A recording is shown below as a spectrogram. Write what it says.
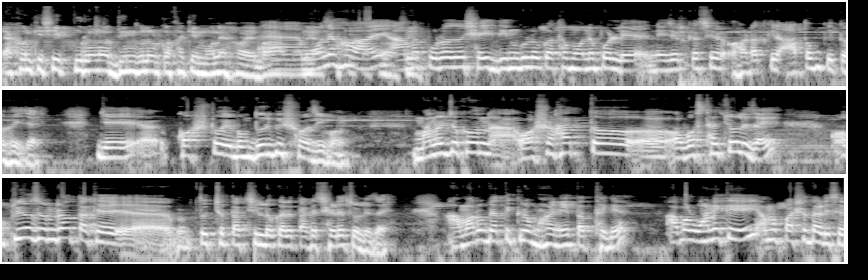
এখন কি সেই পুরোনো দিনগুলোর কথা কি মনে হয় বা মনে মনে হয় আমার পুরো সেই দিনগুলোর কথা মনে পড়লে নিজের কাছে হঠাৎ করে আতঙ্কিত হয়ে যায় যে কষ্ট এবং দুর্বিষহ জীবন। মানুষ যখন অসহায়ত্ব অবস্থায় চলে যায় অপ্রিয়জনরাও তাকে তুচ্ছ তাচ্ছিল্য করে তাকে ছেড়ে চলে যায়। আমারও ব্যতিক্রম হয়নি তার থেকে। আবার অনেকেই আমার পাশে দাঁড়িয়েছে।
